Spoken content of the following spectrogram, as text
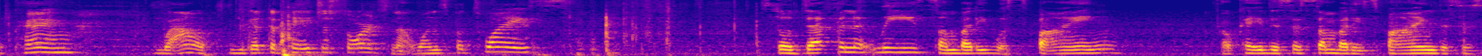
Okay. Wow. You get the Page of Swords, not once but twice. So definitely somebody was spying Okay, this is somebody spying. This is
